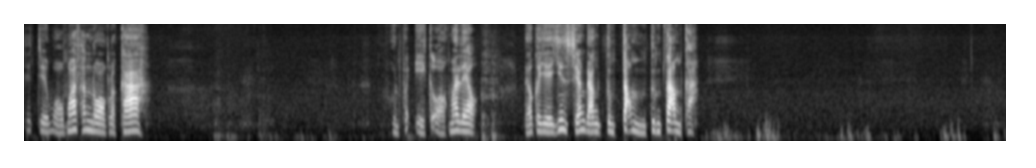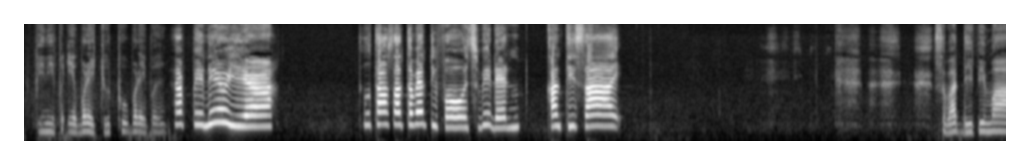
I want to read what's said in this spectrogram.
จะเจิมออกมาทางนอกแล้วค่ะ คุณพระเอกก็ออกมาแล้ว เดี๋ยวก็จะยินเสียงดังตึมต่ำตึมต่ำค่ะ ปีนี้พระเอกบ่ได้จุดพลุบ่ได้เบิ่ง Happy New Year 2024 Sweden countryside สวัสดีปีใหม่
